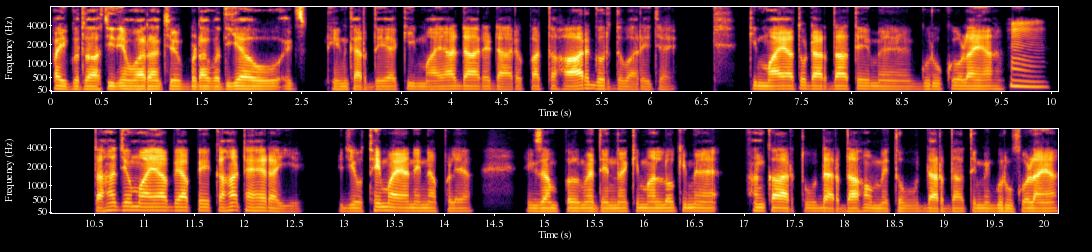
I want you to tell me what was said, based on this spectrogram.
ਭਾਈ ਗੁਰਦਾਸ ਜੀ ਦੀਆਂ ਵਾਰਾਂ 'ਚ ਬੜਾ ਵਧੀਆ ਉਹ ਐਕਸਪਲੇਨ ਕਰਦੇ ਆ ਕਿ ਮਾਇਆ ਡਰ ਡਰ ਪਤ ਹਾਰ ਗੁਰਦੁਆਰੇ ਜਾਏ। ਕਿ ਮਾਇਆ ਤੋਂ ਡਰਦਾ ਤੇ ਮੈਂ ਗੁਰੂ ਕੋਲ ਆਇਆ। ਹੂੰ। ਤਹਾਂ ਜੋ ਮਾਇਆ ਵਿਆਪੇ ਕਹਾਂ ਠਹਿਰ ਆਈਏ? ਜੇ ਉੱਥੇ ਹੀ ਮਾਇਆ ਨੇ ਨੱਪ ਲਿਆ ਐਗਜ਼ਾਮਪਲ ਮੈਂ ਦਿੰਦਾ ਕਿ ਮੰਨ ਲਓ ਕਿ ਮੈਂ ਹੰਕਾਰ ਤੋਂ ਡਰਦਾ ਹਉਮੈ ਤੋਂ ਡਰਦਾ ਤੇ ਮੈਂ ਗੁਰੂ ਕੋਲ ਆਇਆ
